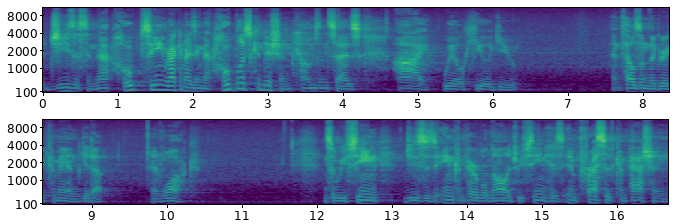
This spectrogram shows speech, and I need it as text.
But Jesus, in that hope, seeing, recognizing that hopeless condition, comes and says, I will heal you. And tells him the great command get up and walk. And so we've seen Jesus' incomparable knowledge, we've seen his impressive compassion,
